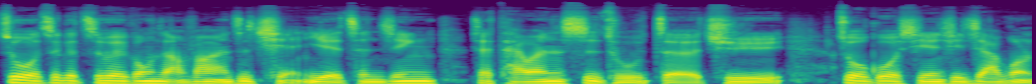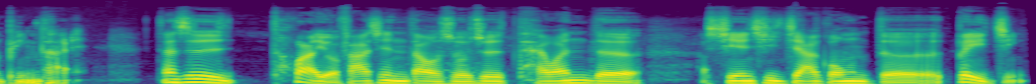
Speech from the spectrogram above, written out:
做这个智慧工厂方案之前，也曾经在台湾试图着去做过 CNC 加工的平台。但是后来有发现到说，就是台湾的 CNC 加工的背景，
